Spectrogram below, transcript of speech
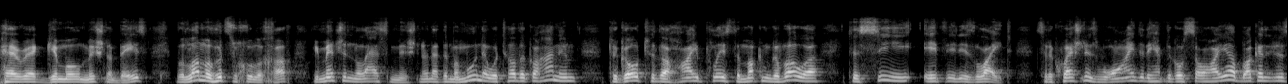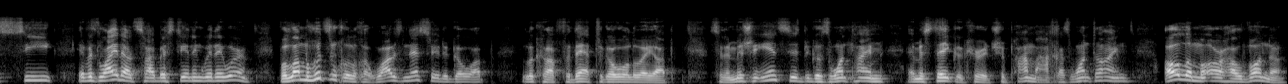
Perek Gimel Mishnah Beis. We mentioned in the last Mishnah that the Mamuna would tell the Kohanim to go to the high place, the Makom Gavoha, to see if it is light. So the question is, why did they have to go so high up? Why can't they just see if it's light outside by standing where they were? Why was it necessary to go up? Look up for that to go all the way up. So the Mishnah answers because one time a mistake occurred. Shapamachas. One time, Olam or Halvana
